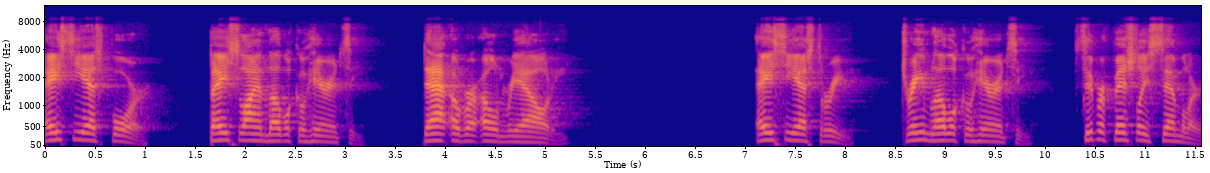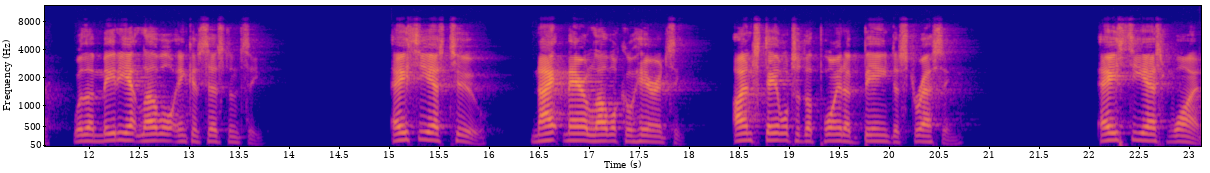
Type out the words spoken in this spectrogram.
ACS-4 Baseline Level Coherency That of our own reality. ACS-3 Dream Level Coherency Superficially similar, with immediate level inconsistency. ACS-2 Nightmare Level Coherency Unstable to the point of being distressing. ACS-1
